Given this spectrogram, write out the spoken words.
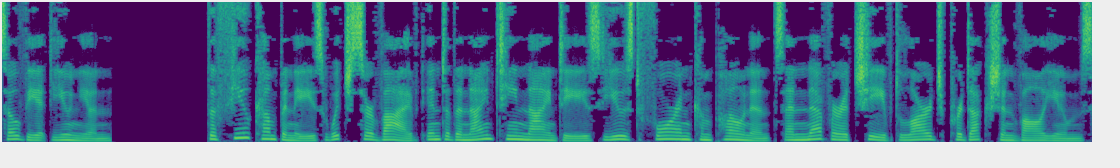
Soviet Union. The few companies which survived into the 1990s used foreign components and never achieved large production volumes.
